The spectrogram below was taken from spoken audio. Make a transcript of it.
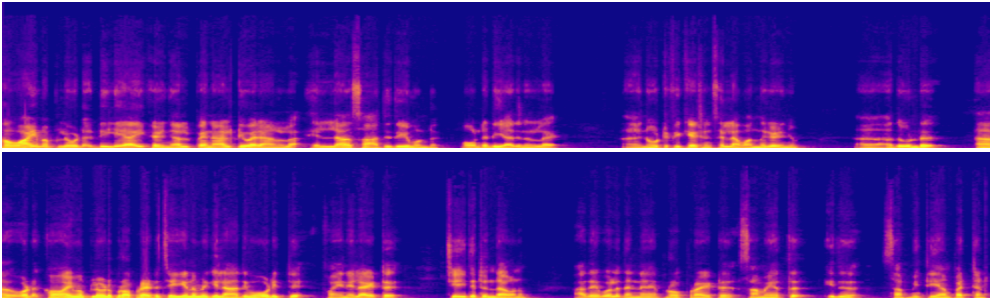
കവായും അപ്ലോഡ് ഡിലേ ആയി കഴിഞ്ഞാൽ പെനാൽറ്റി വരാനുള്ള എല്ലാ സാധ്യതയുമുണ്ട്. ഓൾറെഡി അതിനുള്ള നോട്ടിഫിക്കേഷൻസ് എല്ലാം വന്നു കഴിഞ്ഞു. അതുകൊണ്ട് കോയം അപ്ലോഡ് പ്രോപ്പറായിട്ട് ചെയ്യണമെങ്കിൽ ആദ്യം ഓഡിറ്റ് ഫൈനലായിട്ട് ചെയ്തിട്ടുണ്ടാവണം. അതേപോലെ തന്നെ പ്രോപ്പറായിട്ട് സമയത്ത് ഇത് സബ്മിറ്റ് ചെയ്യാൻ പറ്റണം.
